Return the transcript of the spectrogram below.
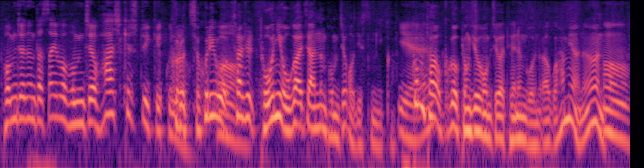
범죄는 다 사이버 범죄화 시킬 수도 있겠군요. 그렇죠. 그리고 어. 사실 돈이 오가지 않는 범죄가 어디 있습니까? 예. 그럼 다 그거 경제 범죄가 되는 거라고 하면은 어.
